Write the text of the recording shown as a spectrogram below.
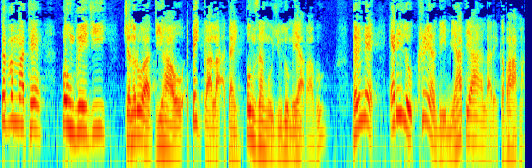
တသမတ်တဲ့ပုံသေးကြီး ကျွန်တော်တို့ကဒီဟာကိုအတိတ်ကာလအတိုင်းပုံစံကိုယူလို့မရပါဘူးဒါပေမဲ့အဲ့ဒီလိုခရိယန်တွေများပြားလာတဲ့ကဘာမှာ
